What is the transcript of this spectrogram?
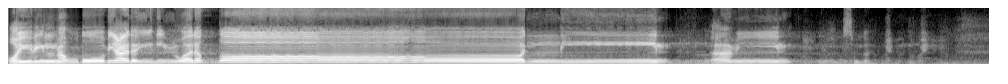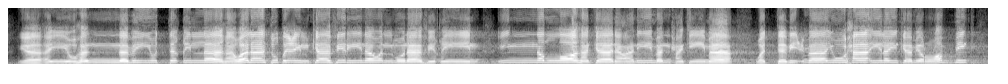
غير المغضوب عليهم ولا الضالين. آمين. بسم الله الرحمن الرحيم. يا أيها النبي اتق الله ولا تطع الكافرين والمنافقين. إن الله كان عليما حكيما. واتبع ما يوحى إليك من ربك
